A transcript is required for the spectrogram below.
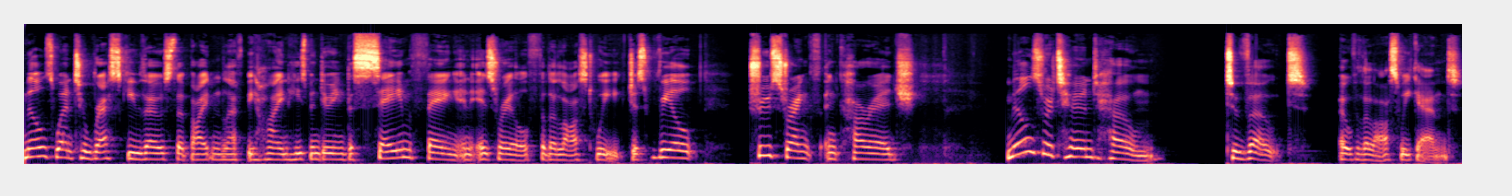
Mills went to rescue those that Biden left behind. He's been doing the same thing in Israel for the last week. Just real, true strength and courage. Mills returned home to vote over the last weekend.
